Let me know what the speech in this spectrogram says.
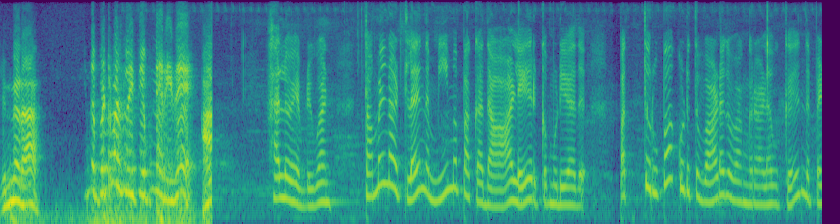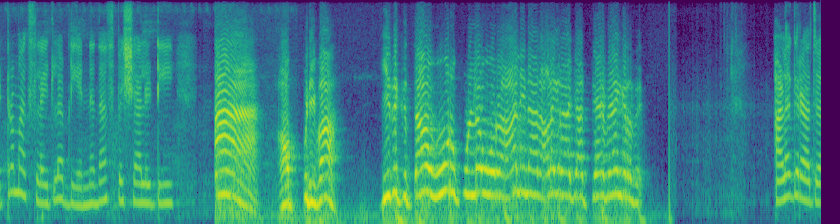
என்னடா? இந்த பெட்ரோல் லைட் எப்படி எரியுது ஹலோ எவ்ரி ஒன் தமிழ்நாட்டில் இந்த மீமை பார்க்காத ஆளே இருக்க முடியாது. பத்து ரூபாய் கொடுத்து வாடகை வாங்குற அளவுக்கு இந்த பெட்ரோமேக்ஸ் லைட்டில் அப்படி என்னதான் ஸ்பெஷாலிட்டி ஆ, அப்படி வா. இதுக்கு தான் ஊருக்குள்ள ஒரு ஆளினார் அழகராஜா தேவைங்கிறது. அழகுராஜா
